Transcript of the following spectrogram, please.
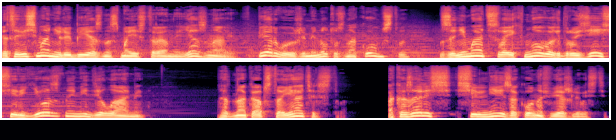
«Это весьма нелюбезно с моей стороны, я знаю. В первую же минуту знакомства занимать своих новых друзей серьезными делами. Однако обстоятельства оказались сильнее законов вежливости.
